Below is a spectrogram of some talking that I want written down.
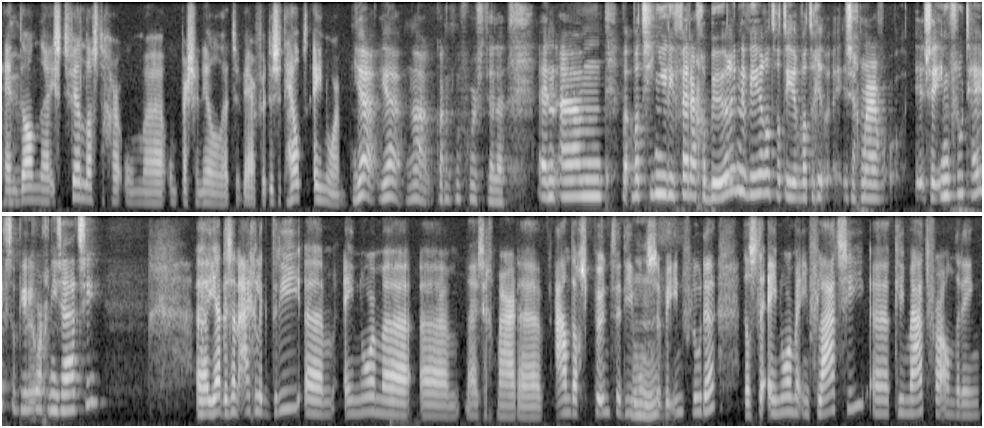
Ja. En dan uh, is het veel lastiger om, uh, om personeel uh, te werven. Dus het helpt enorm. Ja, ja, nou, kan ik me voorstellen. En um, wat zien jullie verder gebeuren in de wereld? Wat, wat zeg maar zijn invloed heeft op jullie organisatie? Uh, ja, er zijn eigenlijk drie um, enorme um, nou, zeg maar, uh, aandachtspunten die mm -hmm. ons uh, beïnvloeden. Dat is de enorme inflatie, klimaatverandering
